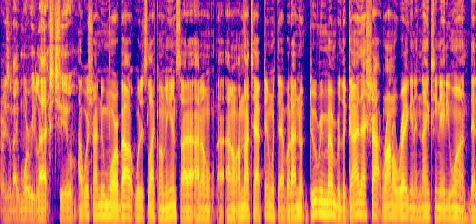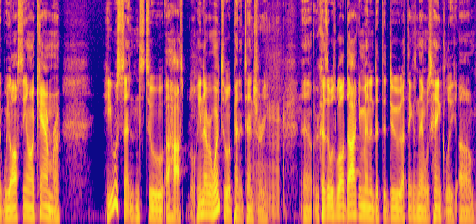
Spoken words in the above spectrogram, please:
or is it like more relaxed, chill? I wish I knew more about what it's like on the inside. I, I don't. I don't. I'm not tapped in with that, but I know, do remember the guy that shot Ronald Reagan in 1981 that we all see on camera. He was sentenced to a hospital. He never went to a penitentiary uh, because it was well documented that the dude, I think his name was Hinckley. Um,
